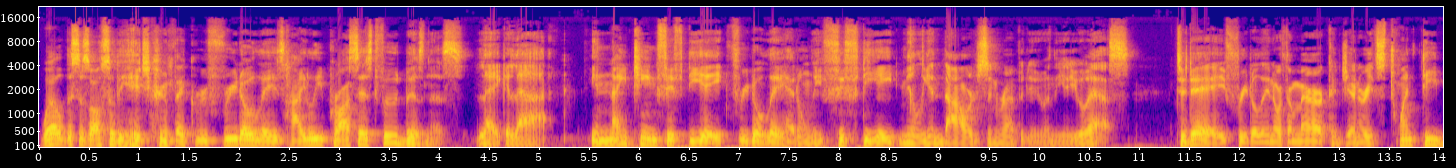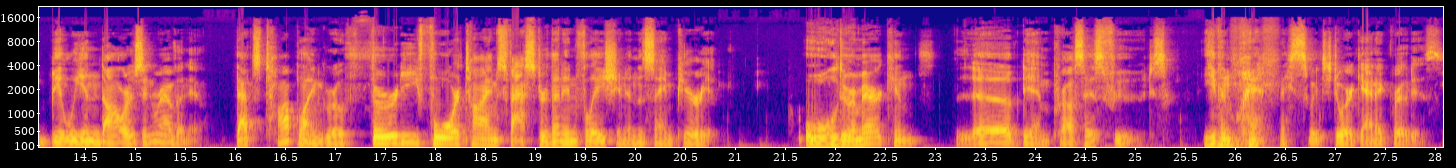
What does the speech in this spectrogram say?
Well, this is also the age group that grew Frito-Lay's highly processed food business, like a lot. In 1958, Frito-Lay had only $58 million in revenue in the US. Today, Frito-Lay North America generates $20 billion in revenue. That's top line growth 34 times faster than inflation in the same period. Older Americans love them processed foods, even when they switch to organic produce.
